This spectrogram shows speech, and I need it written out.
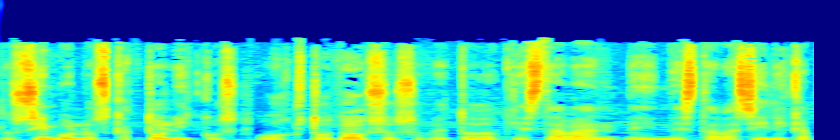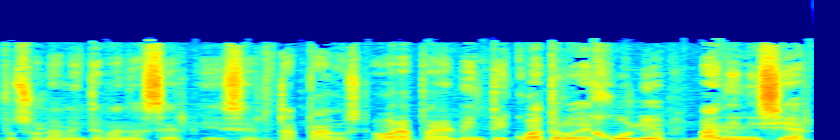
los símbolos católicos o ortodoxos sobre todo que estaban en esta basílica pues solamente van a ser, eh, ser tapados. Ahora para el 24 de julio van a iniciar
